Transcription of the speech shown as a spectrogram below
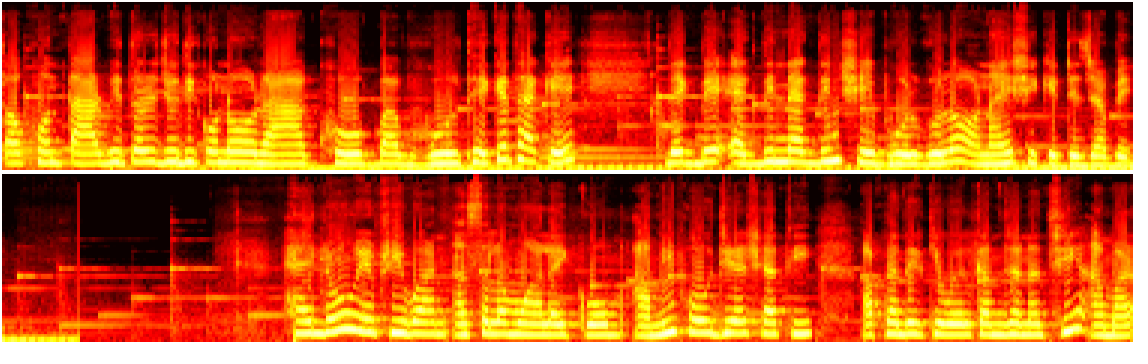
তখন তার ভিতরে যদি কোনো রাগ, ক্ষোভ বা ভুল থেকে থাকে, দেখবে একদিন না একদিন সেই ভুলগুলো অনায়াসে কেটে যাবে। হ্যালো এভরিওয়ান, আসসালামু আলাইকুম। আমি ফৌজিয়ার সাথী। আপনাদেরকে ওয়েলকাম জানাচ্ছি আমার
